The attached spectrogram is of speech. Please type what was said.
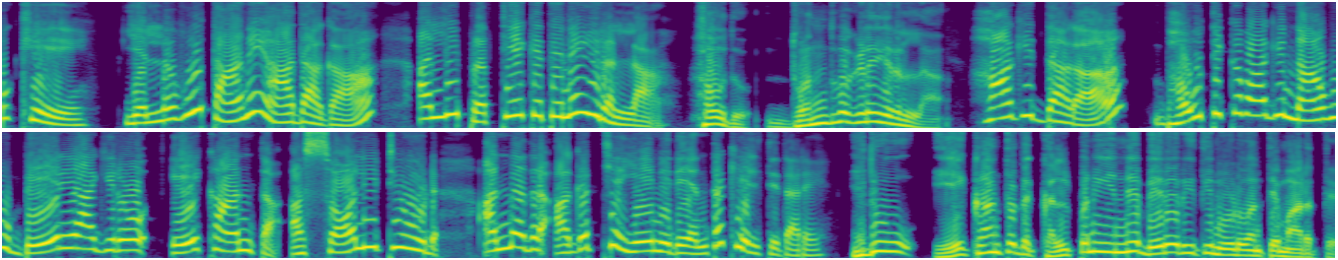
ಓಕೆ ಎಲ್ಲವೂ ತಾನೇ ಆದಾಗ ಅಲ್ಲಿ ಪ್ರತ್ಯೇಕತೆನೇ ಇರಲ್ಲ. ಹೌದು ದ್ವಂದ್ವಗಳೇ ಇರಲ್ಲ. ಹಾಗಿದ್ದಾಗ ಭೌತಿಕವಾಗಿ ನಾವು ಬೇರೆಯಾಗಿರೋ ಏಕಾಂತ ಆ ಸಾಲಿಟ್ಯೂಡ್ ಅನ್ನೋದರ ಅಗತ್ಯ ಏನಿದೆ ಅಂತ ಕೇಳ್ತಿದ್ದಾರೆ. ಇದು ಏಕಾಂತದ ಕಲ್ಪನೆಯನ್ನೇ ಬೇರೆ ರೀತಿ ನೋಡುವಂತೆ ಮಾಡುತ್ತೆ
